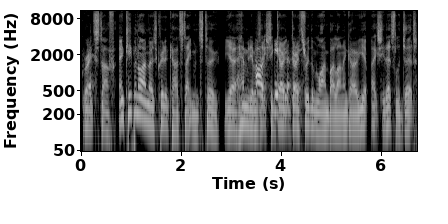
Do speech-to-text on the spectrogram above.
Great stuff. And keep an eye on those credit card statements too. Yeah, how many of us Oh, actually go, go through them line by line and go, yep, actually that's legit.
